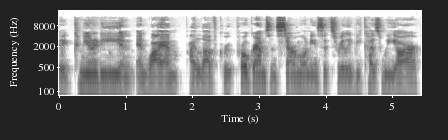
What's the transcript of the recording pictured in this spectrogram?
big community and and why i'm i love group programs and ceremonies. It's really because we are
